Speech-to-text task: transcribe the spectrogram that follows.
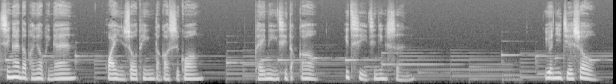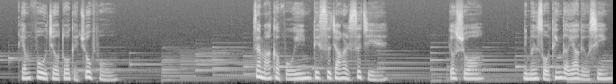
亲爱的朋友，平安！欢迎收听祷告时光，陪你一起祷告，一起亲近神。愿意接受，天赋就多给祝福。在马可福音第四章二十四节，又说：“你们所听的要留心，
